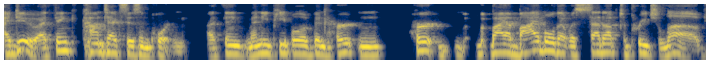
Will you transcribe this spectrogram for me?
I do. I think context is important. I think many people have been hurt and hurt by a Bible that was set up to preach love.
